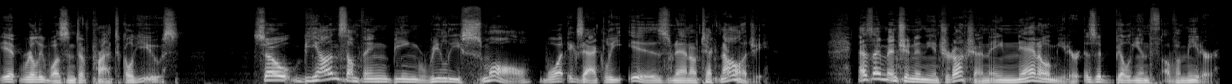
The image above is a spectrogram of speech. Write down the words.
it really wasn't of practical use. So, beyond something being really small, what exactly is nanotechnology? As I mentioned in the introduction, a nanometer is a billionth of a meter.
